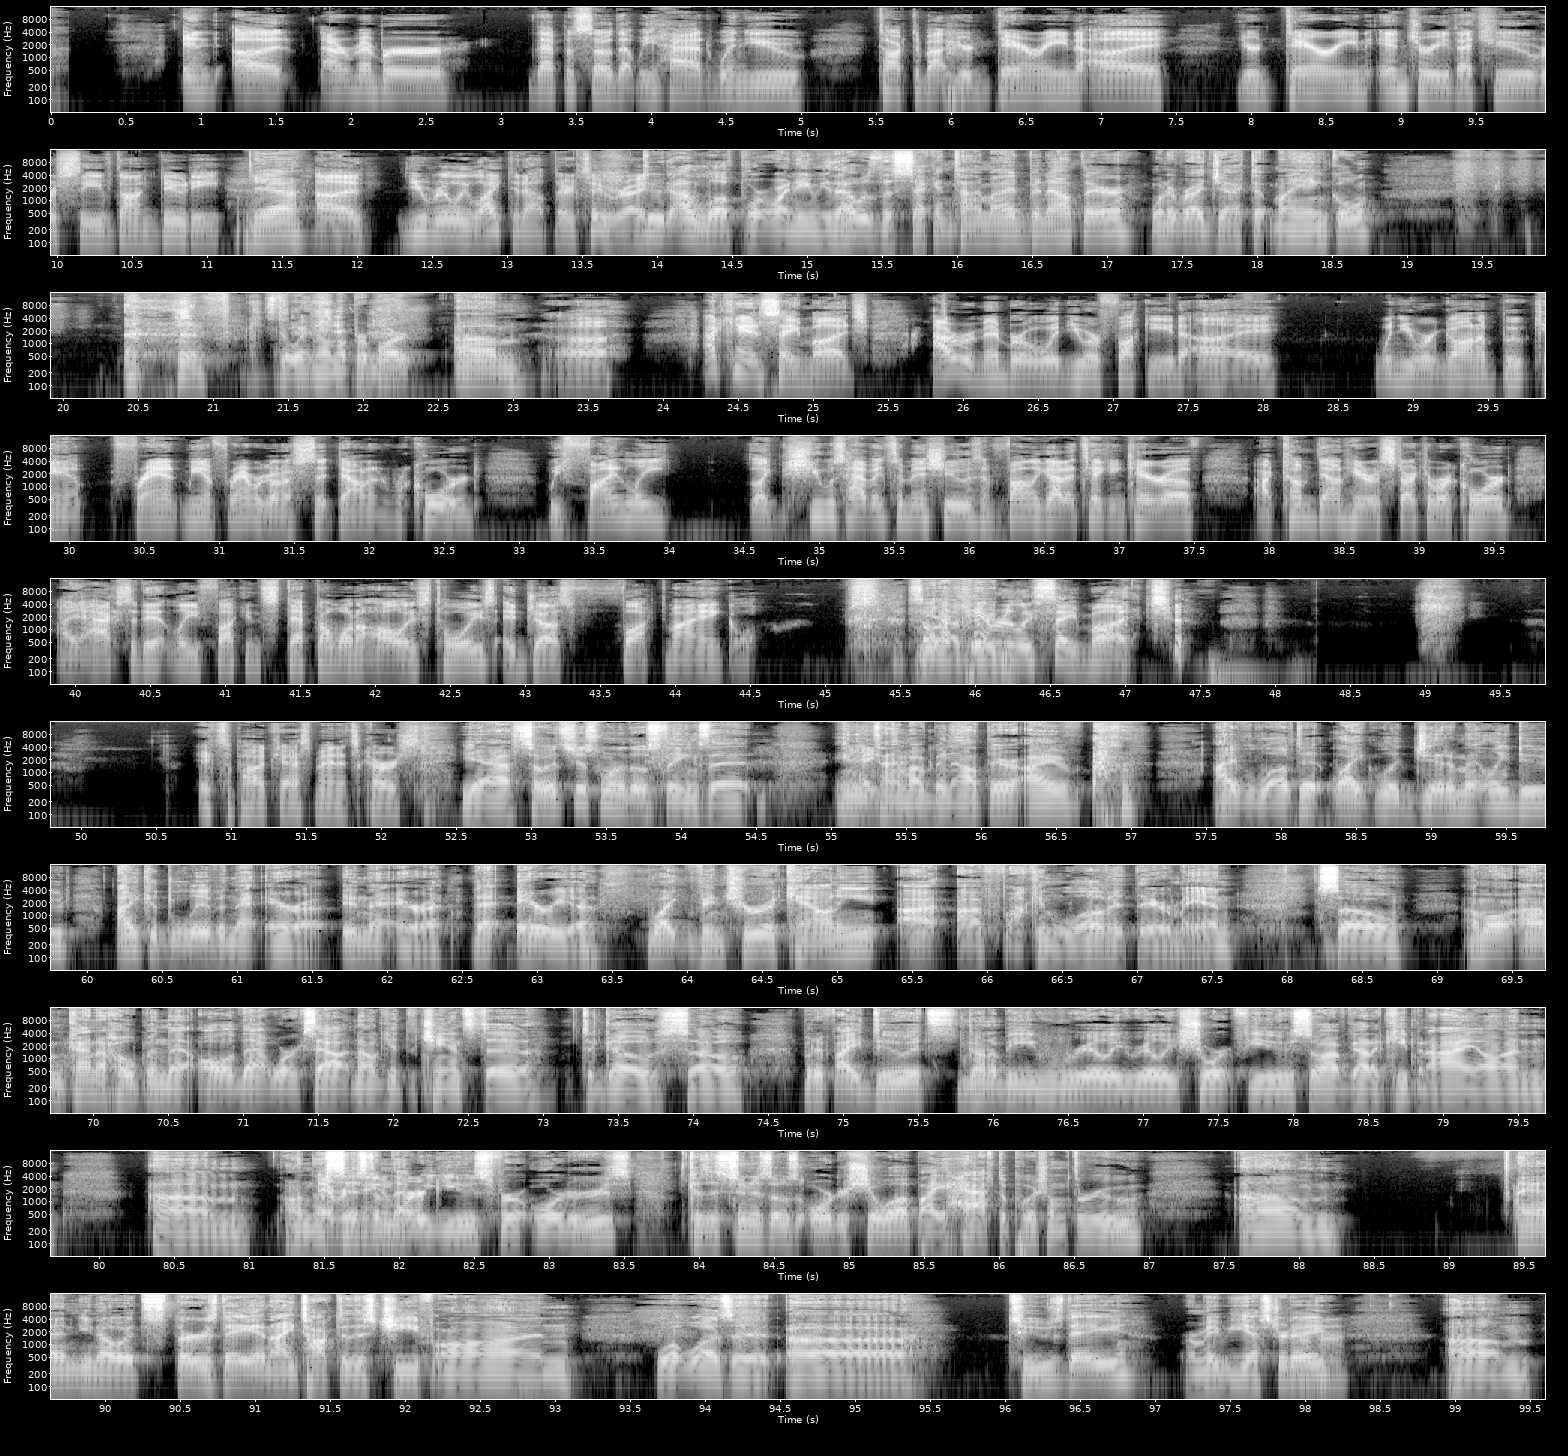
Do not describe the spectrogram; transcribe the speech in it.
And uh, I remember the episode that we had when you talked about your daring, uh, your daring injury that you received on duty. yeah. Uh, you really liked it out there too, right? Dude, I love Port Hueneme. That was the second time I had been out there whenever I jacked up my ankle. Still waiting on my heart. Um, Uh, I can't say much. I remember when you were fucking, uh, when you were gone to boot camp, Fran, me and Fran were going to sit down and record. We finally, like, she was having some issues and finally got it taken care of. I come down here to start to record. I accidentally fucking stepped on one of Ollie's toys and just fucked my ankle. so Yeah, I can't dude. really say much. it's the podcast, man. It's cursed. yeah. So it's just one of those things that anytime I've been out there, I've, I've loved it. Like legitimately, dude, I could live in that era, in that era, that area, like Ventura County. I, I fucking love it there, man. So I'm, I'm kind of hoping that all of that works out and I'll get the chance to, to go. So, but if I do, it's going to be really, really short fuse. So I've got to keep an eye on, um, on the Everything system at that we use for orders. Cause as soon as those orders show up, I have to push them through. Um, and you know, it's Thursday and I talked to this chief on what was it? Uh, Tuesday or maybe yesterday. Mhm. Um,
